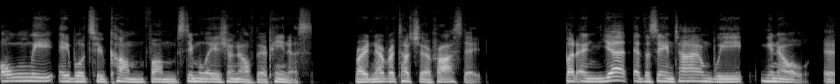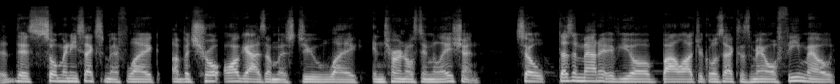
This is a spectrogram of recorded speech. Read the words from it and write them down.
Only able to come from stimulation of their penis right? Never touch their prostate. But and yet at the same time, we you know uh, there's so many sex myths like a mature orgasm is due like internal stimulation. So doesn't matter if your biological sex is male or female.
